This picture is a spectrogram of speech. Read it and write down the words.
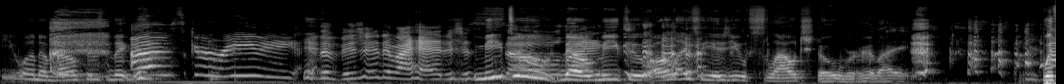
you want to mount this nigga? I'm screaming. The vision in my head is just me so, too. Like... No, me too. All I see is you slouched over, like with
